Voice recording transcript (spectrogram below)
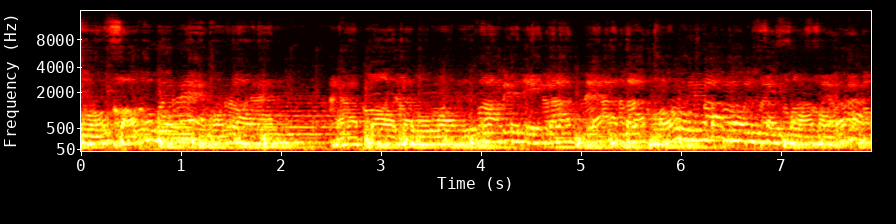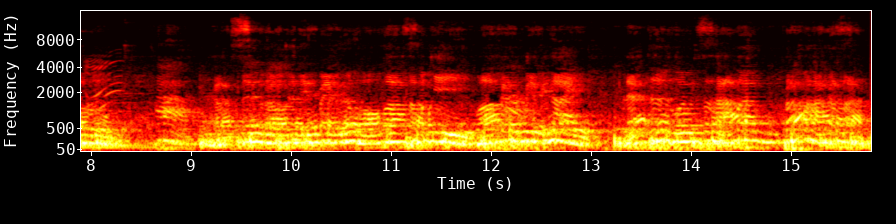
ส่วนของสองขบวนแรกของเรานั้นนะครับก็จะบ่งบอกถึงความเป็นเอกลักษณ์และอัตลักษณ์ของโรงเรียนบ้านเราในสว่างแสวราชบำรุงค่ะครับซึ่งเราจะเน้นไปเรื่องของความสามัคคีความเป็นระเบียบวินัยและเทิดทูนสถาบันพระมหากษัตริย์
